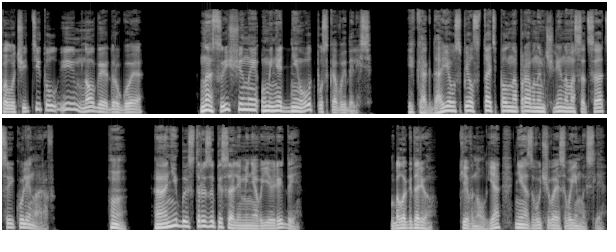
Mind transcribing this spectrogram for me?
получить титул и многое другое. Насыщенные у меня дни отпуска выдались. И когда я успел стать полноправным членом Ассоциации кулинаров? Хм, они быстро записали меня в ее ряды. «Благодарю», — кивнул я, не озвучивая свои мысли.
